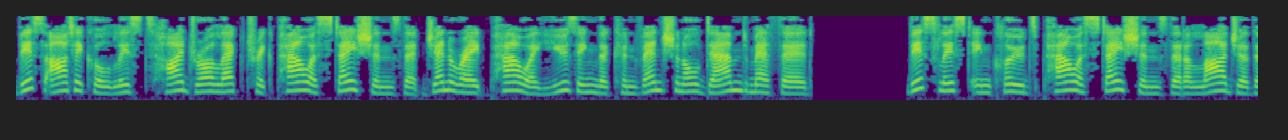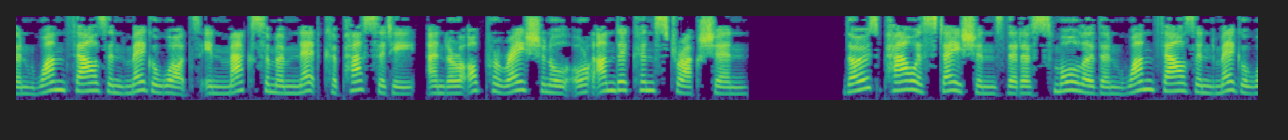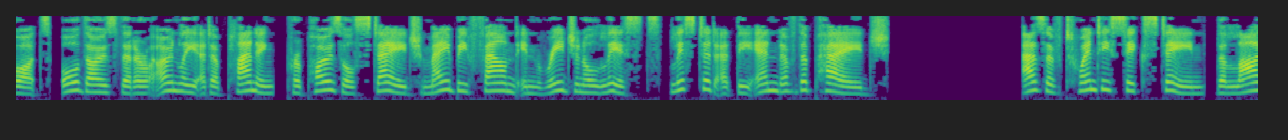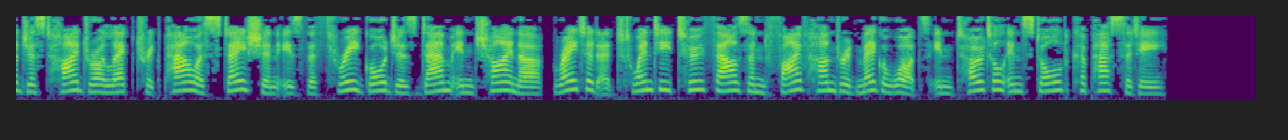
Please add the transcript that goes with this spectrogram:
This article lists hydroelectric power stations that generate power using the conventional dammed method. This list includes power stations that are larger than 1000 MW in maximum net capacity, and are operational or under construction. Those power stations that are smaller than 1000 MW, or those that are only at a planning, proposal stage may be found in regional lists, listed at the end of the page. As of 2016, the largest hydroelectric power station is the Three Gorges Dam in China, rated at 22,500 MW in total installed capacity.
